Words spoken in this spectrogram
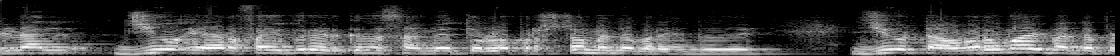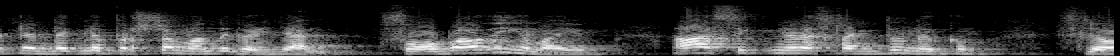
എന്നാൽ ജിയോ എയർ ഫൈബർ എടുക്കുന്ന സമയത്തുള്ള പ്രശ്നം എന്ന് പറയുന്നത് ജിയോ ടവറുമായി ബന്ധപ്പെട്ട് എന്തെങ്കിലും പ്രശ്നം വന്നു കഴിഞ്ഞാൽ സ്വാഭാവികമായും ആ സിഗ്നൽ സ്ട്രെങ്ത് നിൽക്കും സ്ലോ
